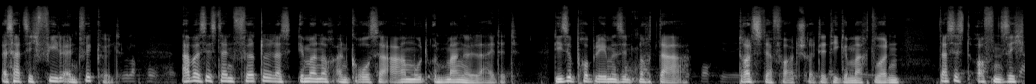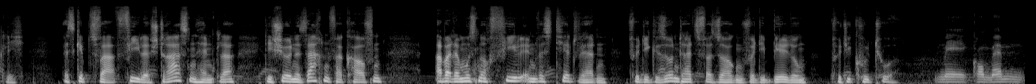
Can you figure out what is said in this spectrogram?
Es hat sich viel entwickelt. Aber es ist ein Viertel, das immer noch an großer Armut und Mangel leidet. Diese Probleme sind noch da, trotz der Fortschritte, die gemacht wurden. Das ist offensichtlich. Es gibt zwar viele Straßenhändler, die schöne Sachen verkaufen, aber da muss noch viel investiert werden für die Gesundheitsversorgung, für die Bildung, für die Kultur. Mais quand même,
